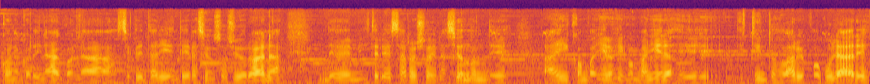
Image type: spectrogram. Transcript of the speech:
con, coordinada con la Secretaría de Integración Sociourbana del Ministerio de Desarrollo de Nación, donde hay compañeros y compañeras de distintos barrios populares.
